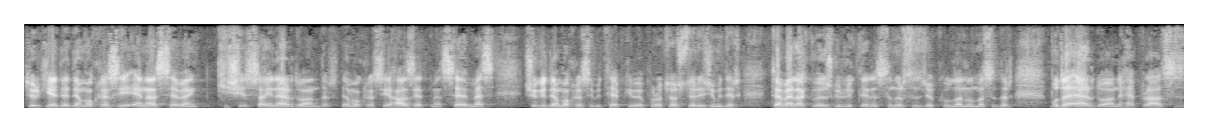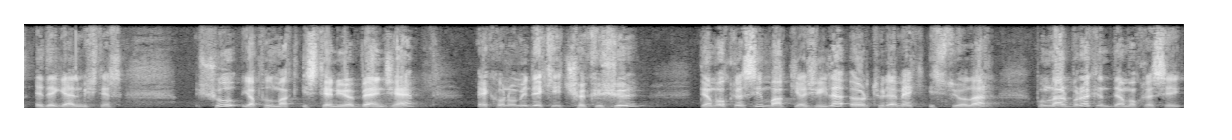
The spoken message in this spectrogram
Türkiye'de demokrasiyi en az seven kişi Sayın Erdoğan'dır. Demokrasiyi haz etmez, sevmez. Çünkü demokrasi bir tepki ve protesto rejimidir. Temel hak ve özgürlüklerin sınırsızca kullanılmasıdır. Bu da Erdoğan'ı hep rahatsız ede gelmiştir. Şu yapılmak isteniyor bence. ekonomideki çöküşü demokrasi makyajıyla örtülemek istiyorlar. Bunlar bırakın demokrasi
